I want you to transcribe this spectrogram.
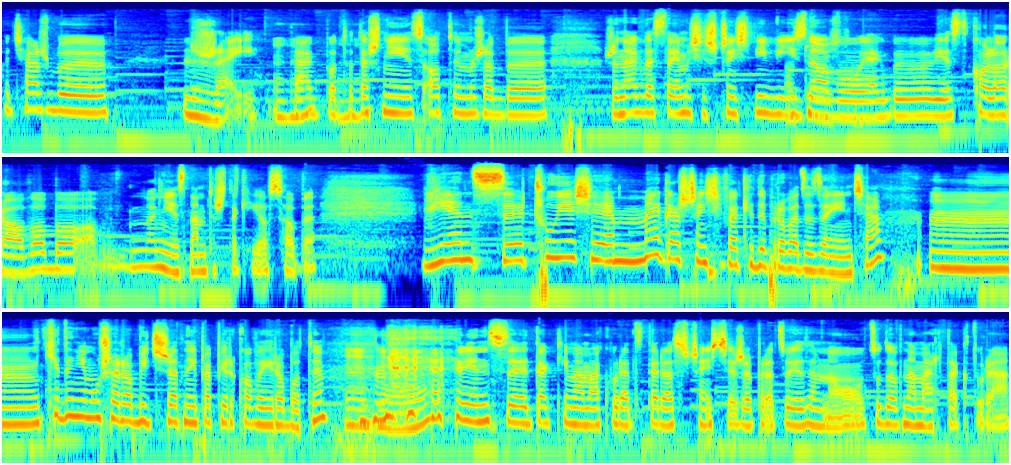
chociażby lżej, mhm, tak? Bo to mhm. też nie jest o tym, żeby, że nagle stajemy się szczęśliwi Oczywiście. i znowu jakby jest kolorowo, bo no nie znam też takiej osoby. Więc y, czuję się mega szczęśliwa, kiedy prowadzę zajęcia, mm, kiedy nie muszę robić żadnej papierkowej roboty. Mm-hmm. Więc y, takie mam akurat teraz szczęście, że pracuje ze mną cudowna Marta, która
